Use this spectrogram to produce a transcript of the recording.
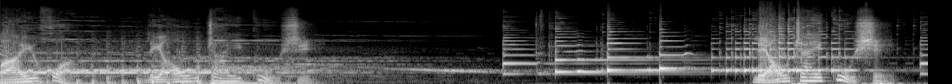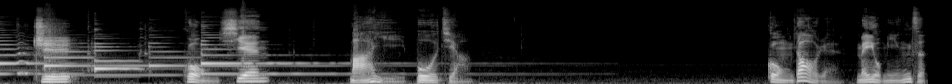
白话《聊斋故事》，《聊斋故事》之巩仙，蚂蚁播讲。巩道人没有名字，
